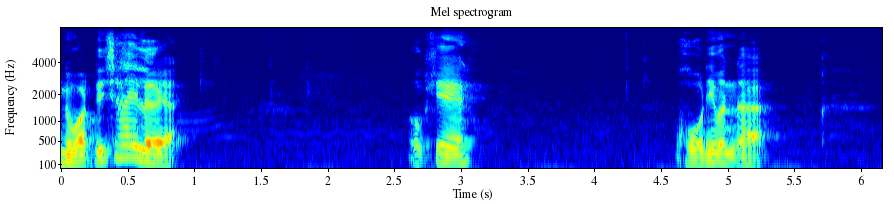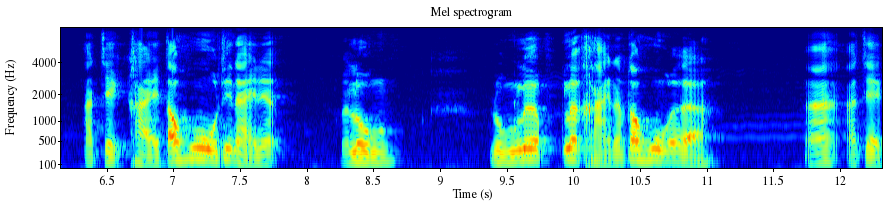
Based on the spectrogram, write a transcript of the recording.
หนวดนี่ใช่เลยอะโอเคโอ้โหนี่มันเอ่อ อาเจกไข่เต้าหู้ที่ไหนเนี่ยลุงลุงเลิกเลิกขายน้ำเต้าหู้แล้วเหรอฮะอาเจก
